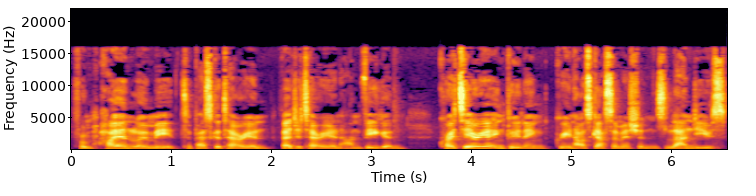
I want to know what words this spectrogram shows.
from high and low meat to pescatarian, vegetarian, and vegan. Criteria including greenhouse gas emissions, land use,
